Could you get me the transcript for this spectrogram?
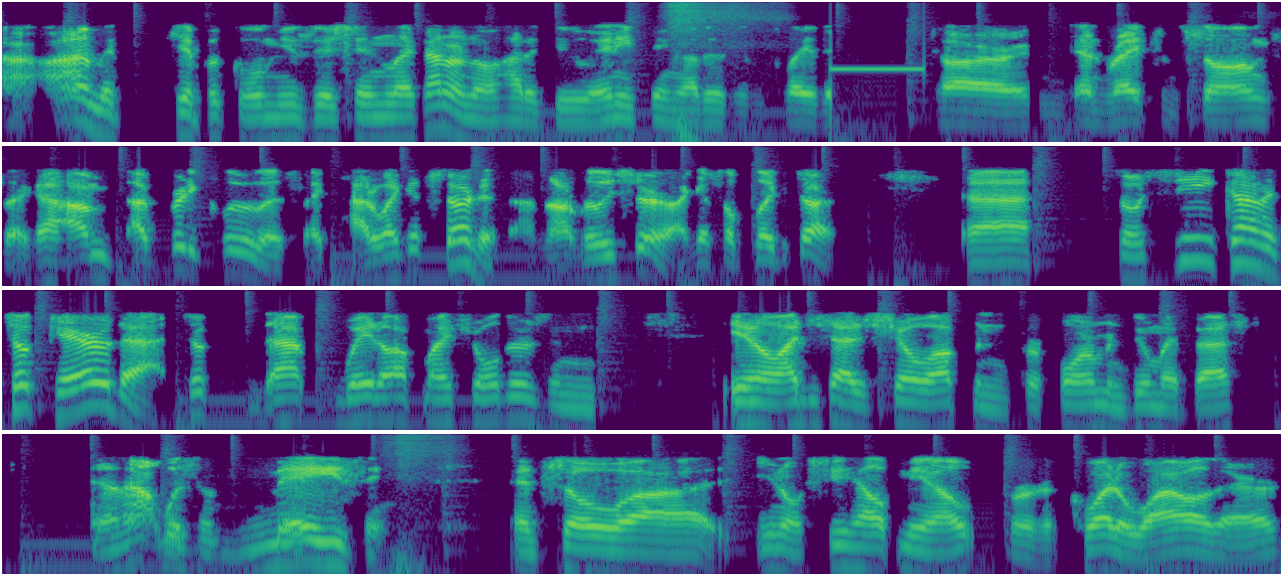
I- I'm a typical musician. Like I don't know how to do anything other than play the guitar and, and write some songs. Like I- I'm, I'm pretty clueless. Like how do I get started? I'm not really sure. I guess I'll play guitar. Uh, so she kind of took care of that, took that weight off my shoulders, and you know I just had to show up and perform and do my best, and that was amazing. And so uh, you know she helped me out for quite a while there,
